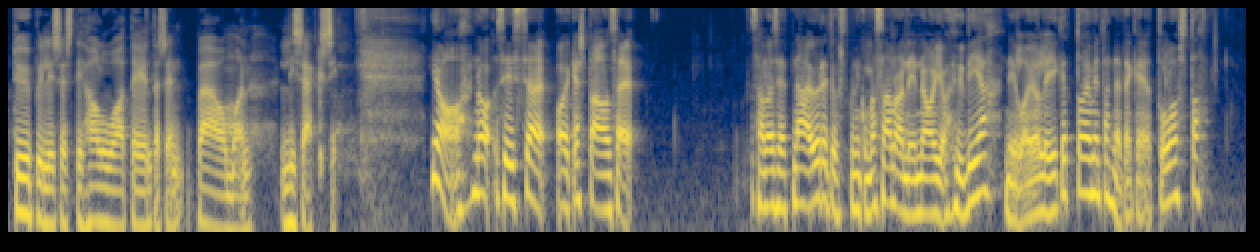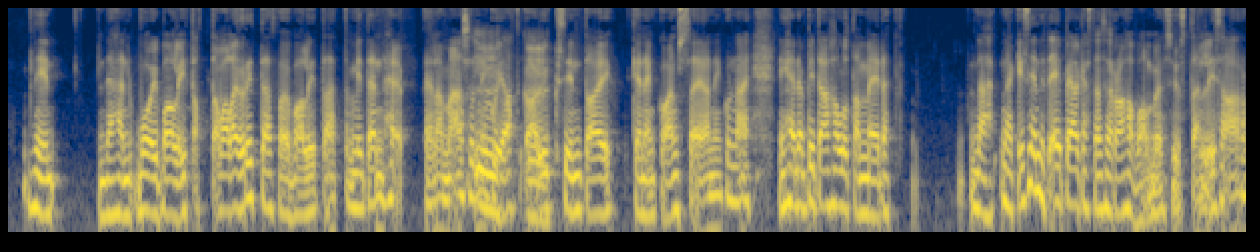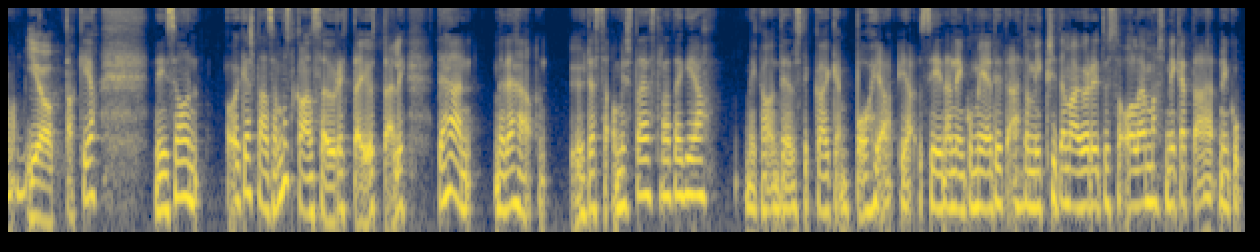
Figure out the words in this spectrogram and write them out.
tyypillisesti haluaa teiltä sen pääoman lisäksi? Joo, no siis se oikeastaan on se sanoisin, että nämä yritykset, niin kuin mä sanoin, niin ne on jo hyviä, niillä on jo liiketoiminta, ne tekee jo tulosta, niin nehän voi valita, tavallaan yrittäjät voi valita, että miten he elämäänsä mm, niin kuin jatkaa mm. yksin tai kenen kanssa ja niin kuin näin, niin heidän pitää haluta meidät nä- näkisin, että ei pelkästään se raha, vaan myös just tämän lisäarvon Joo. takia. Niin se on oikeastaan semmoista kanssayrittäjyyttä, eli tehdään, me tehdään yhdessä omistajastrategia, mikä on tietysti kaiken pohja. Ja siinä niin kuin mietitään, että no, miksi tämä yritys on olemassa, mikä tämä niin kuin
